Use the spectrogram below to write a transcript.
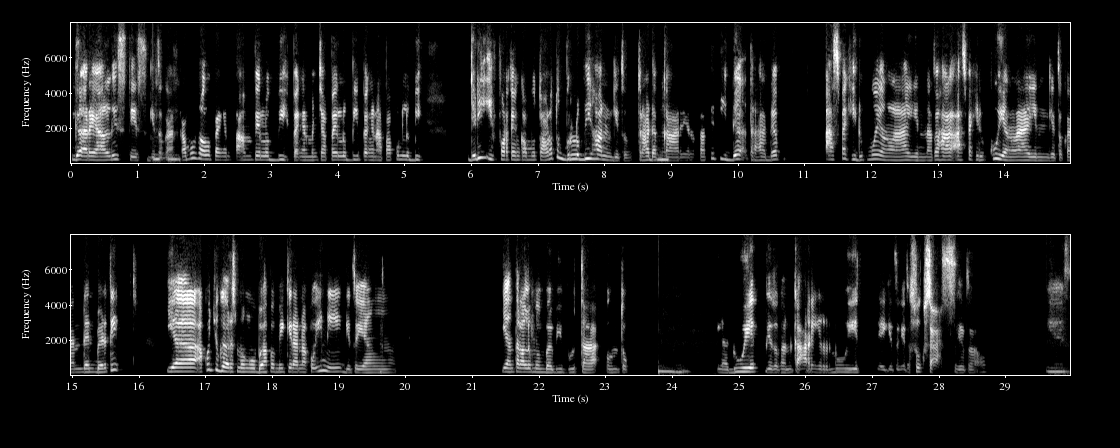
gak realistis gitu kan. Mm -hmm. Kamu selalu pengen tampil lebih, pengen mencapai lebih, pengen apa pun lebih. Jadi effort yang kamu taruh tuh berlebihan gitu terhadap mm -hmm. karir, tapi tidak terhadap aspek hidupmu yang lain atau aspek hidupku yang lain gitu kan. Dan berarti ya aku juga harus mengubah pemikiran aku ini gitu yang yang terlalu membabi buta untuk ya duit gitu kan karir duit ya gitu gitu sukses gitu yes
